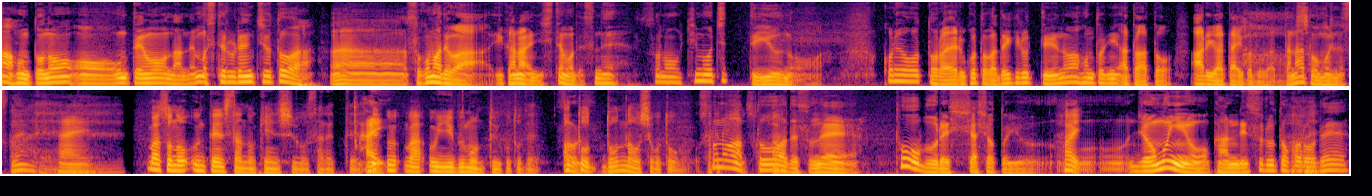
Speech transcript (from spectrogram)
まあ本当の運転を何年もしてる連中とはあそこまではいかないにしてもですねその気持ちっていうのはこれを捉えることができるっていうのは本当に後々ありがたいことだったなと思いますね。はい。まあその運転手さんの研修をされて、はい、まあ運輸部門ということで、あとどんなお仕事をされてその後はですね、はい、東部列車所という、はい、乗務員を管理するところで、はい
